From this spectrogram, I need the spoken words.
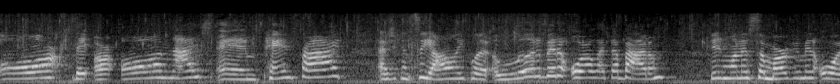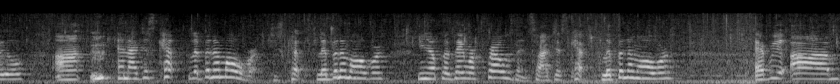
are they are all nice and pan fried. As you can see, I only put a little bit of oil at the bottom. Didn't want to submerge them in oil. Uh, and I just kept flipping them over. Just kept flipping them over, you know, because they were frozen. So I just kept flipping them over. Every um,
